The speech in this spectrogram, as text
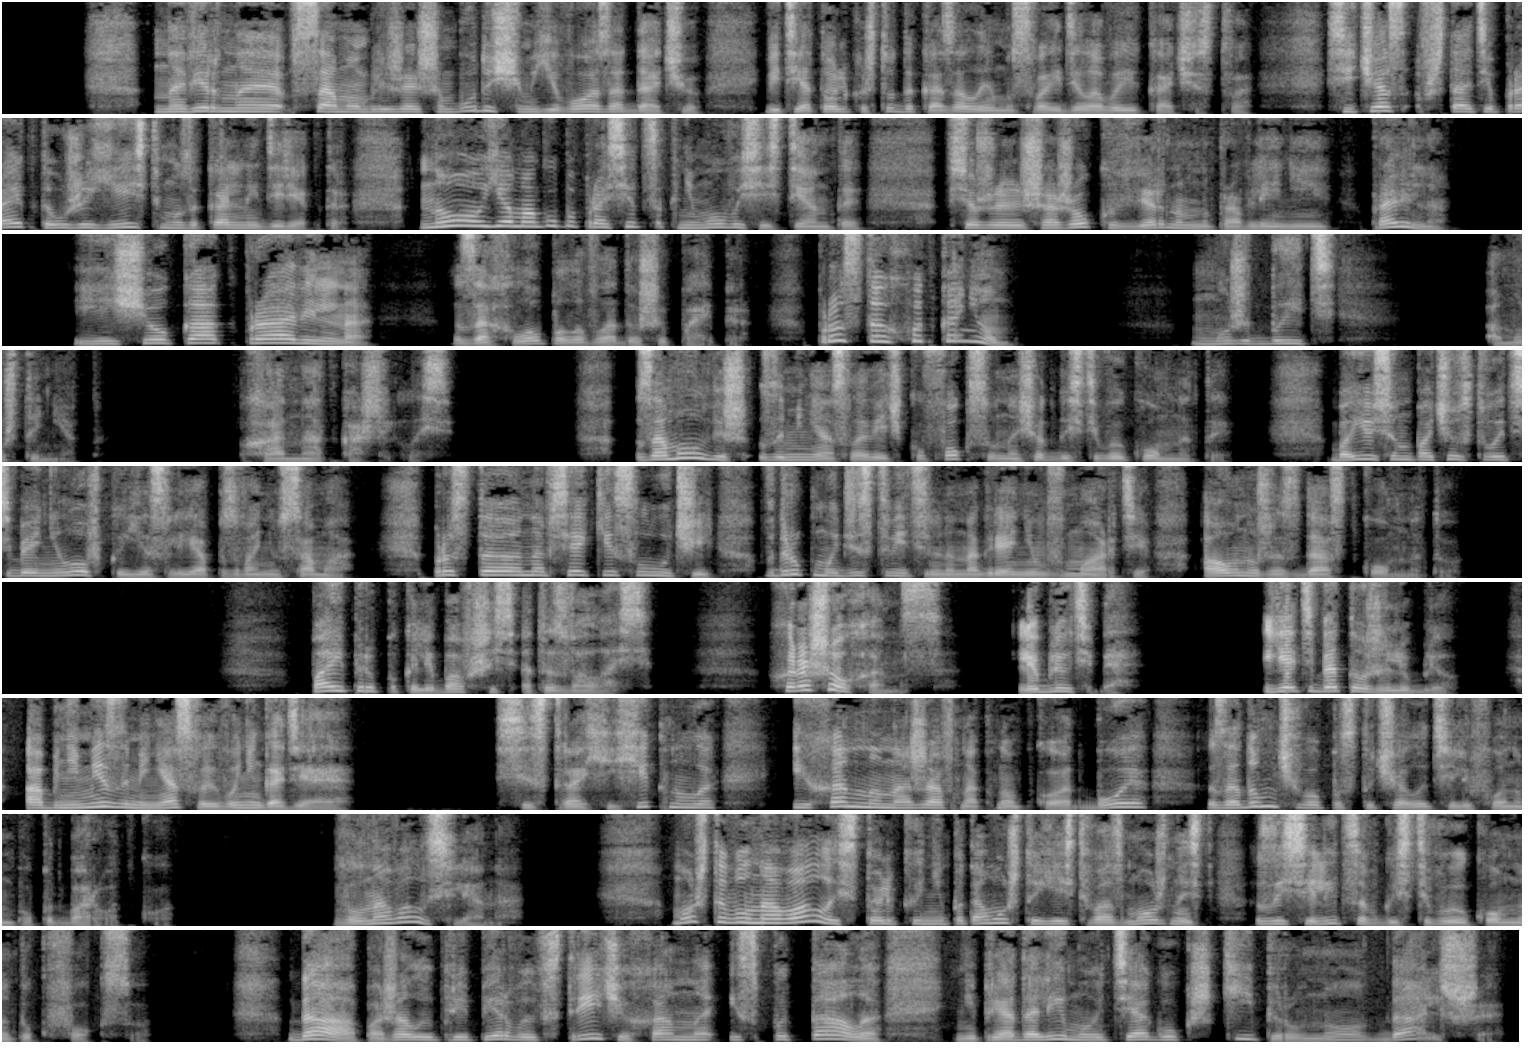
Наверное, в самом ближайшем будущем его озадачу, ведь я только что доказала ему свои деловые качества. Сейчас в штате проекта уже есть музыкальный директор, но я могу попроситься к нему в ассистенты. Все же шажок в верном направлении, правильно? Еще как правильно, захлопала в ладоши Пайпер. Просто ход конем. Может быть, а может и нет. Ханна откашлялась. Замолвишь за меня словечко Фоксу насчет гостевой комнаты. Боюсь, он почувствует себя неловко, если я позвоню сама. Просто на всякий случай, вдруг мы действительно нагрянем в марте, а он уже сдаст комнату. Пайпер, поколебавшись, отозвалась. «Хорошо, Ханс. Люблю тебя. Я тебя тоже люблю. Обними за меня своего негодяя». Сестра хихикнула, и Ханна, нажав на кнопку отбоя, задумчиво постучала телефоном по подбородку. Волновалась ли она? Может, и волновалась, только не потому, что есть возможность заселиться в гостевую комнату к Фоксу. Да, пожалуй, при первой встрече Ханна испытала непреодолимую тягу к шкиперу, но дальше...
